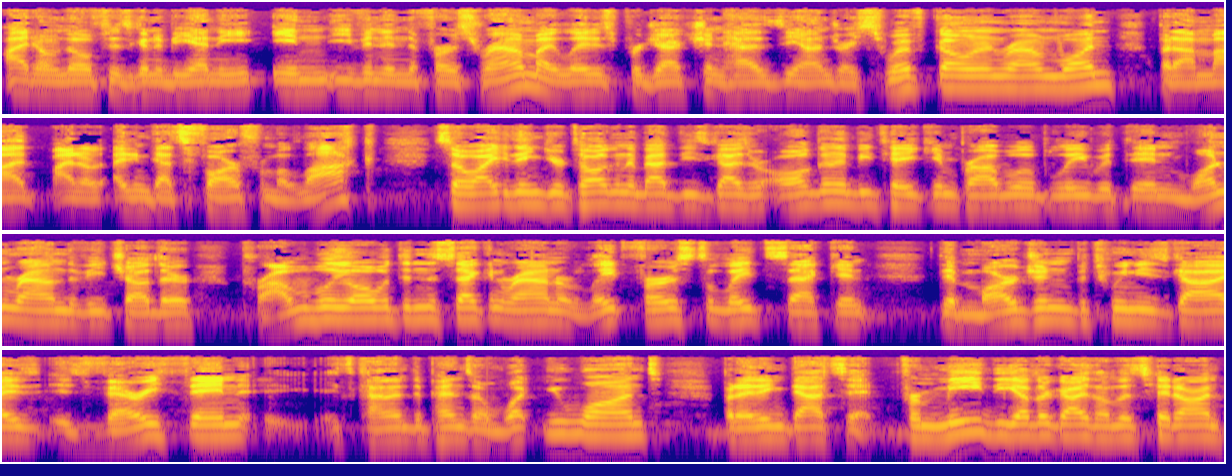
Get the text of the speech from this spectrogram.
I don't know if there's going to be any in even in the first round. My latest projection has D'Andre Swift going in round one, but I'm not, I don't, I think that's far from a lock. So I think you're talking about these guys are all going to be taken probably within one round of each other, probably all within the second round or late first to late second. The margin between these guys is very thin. It kind of depends on what you want, but I think that's it. For me, the other guys I'll just hit on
